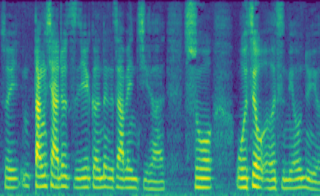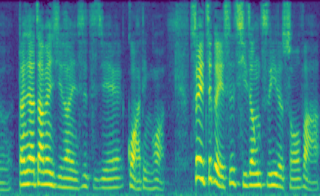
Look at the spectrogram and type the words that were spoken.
所以当下就直接跟那个诈骗集团说：“我只有儿子，没有女儿。”当下诈骗集团也是直接挂电话。所以这个也是其中之一的手法。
